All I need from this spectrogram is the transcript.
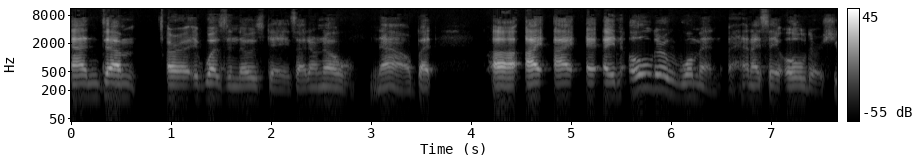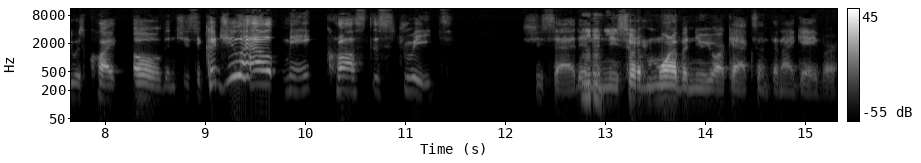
and um, or it was in those days. I don't know now, but uh, I, I, an older woman, and I say older, she was quite old, and she said, "Could you help me cross the street?" She said, in mm-hmm. a sort of more of a New York accent than I gave her.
